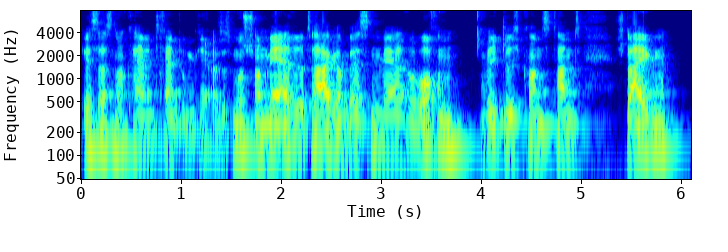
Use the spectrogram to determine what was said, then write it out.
ist das noch keine Trendumkehr. Also es muss schon mehrere Tage, am besten mehrere Wochen wirklich konstant steigen,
